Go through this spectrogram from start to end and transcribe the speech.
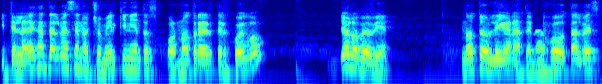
y te la dejan tal vez en 8500 por no traerte el juego. Yo lo veo bien. No te obligan a tener el juego, tal vez.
